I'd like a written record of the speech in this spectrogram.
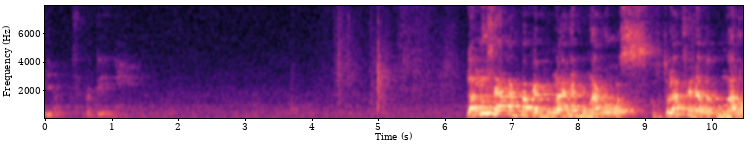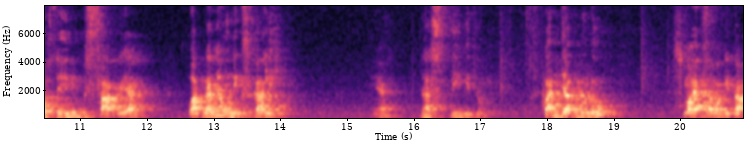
Iya, seperti ini. Lalu saya akan pakai bunganya bunga rose. Kebetulan saya dapat bunga rose-nya ini besar ya warnanya unik sekali ya. Dusty gitu. Panjang dulu. Smile sama kita.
